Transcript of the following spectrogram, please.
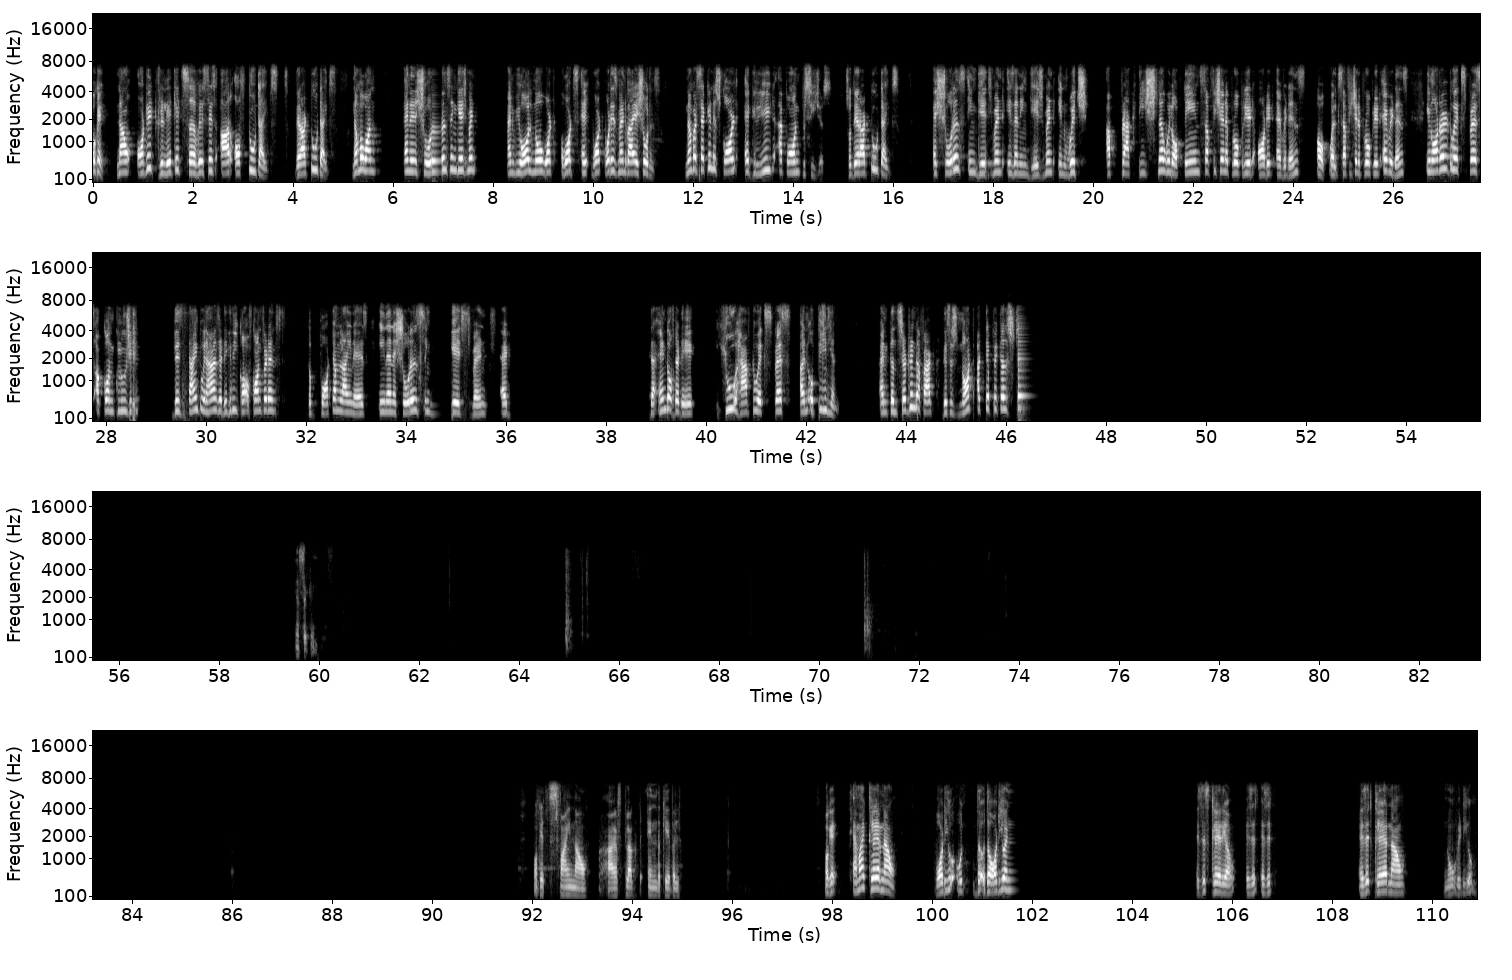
Okay. Now, audit related services are of two types. There are two types. Number one, an assurance engagement, and we all know what what's eh, what what is meant by assurance. Number second is called agreed upon procedures. So there are two types. Assurance engagement is an engagement in which a practitioner will obtain sufficient appropriate audit evidence oh well sufficient appropriate evidence in order to express a conclusion designed to enhance a degree of confidence the bottom line is in an assurance engagement at the end of the day you have to express an opinion and considering the fact this is not a typical step a second okay it's fine now. I have plugged in the cable. Okay am i clear now? What do you the, the audio and is this clear yeah is it is it is it clear now? No video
